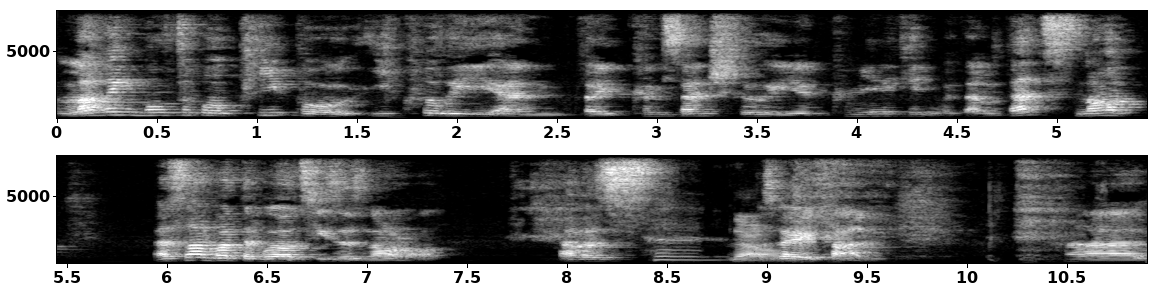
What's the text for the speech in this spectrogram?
loving multiple people equally and like consensually and communicating with them. That's not that's not what the world sees as normal. That was no. was very fun. Uh,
